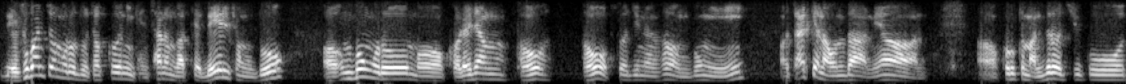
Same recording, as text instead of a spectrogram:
내수 관점으로도 접근이 괜찮은 것 같아요. 내일 정도 어, 음봉으로 뭐 거래량 더, 더 없어지면서 음봉이 어, 짧게 나온다 하면 어, 그렇게 만들어지고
